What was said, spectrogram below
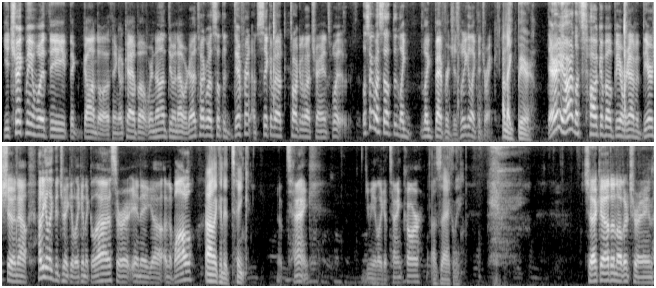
You tricked me with the, the gondola thing, okay? But we're not doing that. We're gonna talk about something different. I'm sick about talking about trains. What? Let's talk about something like like beverages. What do you like to drink? I like beer. There you are. Let's talk about beer. We're gonna have a beer show now. How do you like to drink it? Like in a glass or in a uh, in a bottle? I like in a tank. A tank. You mean like a tank car? Exactly. Check out another train.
